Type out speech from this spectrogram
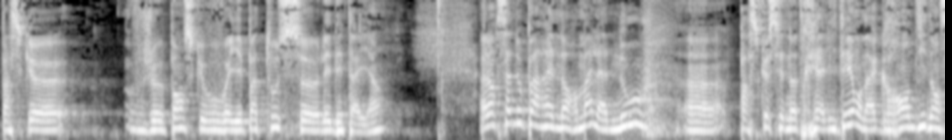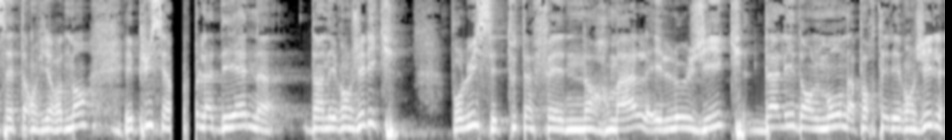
Parce que je pense que vous voyez pas tous euh, les détails. Hein. Alors ça nous paraît normal à nous, euh, parce que c'est notre réalité, on a grandi dans cet environnement, et puis c'est un peu l'ADN d'un évangélique. Pour lui, c'est tout à fait normal et logique d'aller dans le monde apporter l'évangile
